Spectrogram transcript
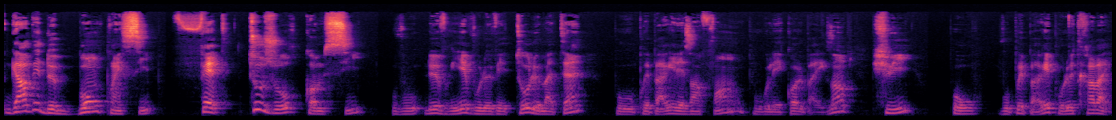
Gardez de bons principes. Faites toujours comme si vous devriez vous lever tôt le matin pour préparer les enfants pour l'école par exemple, puis pour vous préparer pour le travail.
